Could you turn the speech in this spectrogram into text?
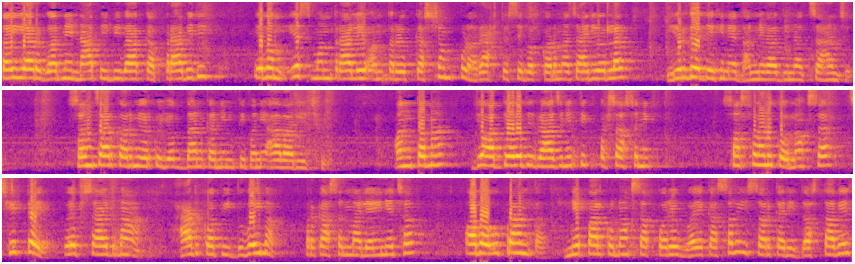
तयार गर्ने नापी विभागका प्राविधिक एवं यस मन्त्रालय अन्तर्गतका सम्पूर्ण राष्ट्र सेवक कर्मचारीहरूलाई हृदयदेखि नै धन्यवाद दिन चाहन्छु। सञ्चारकर्मीहरूको योगदानका निम्ति पनि आभारी छु। अन्तमा जो अध्यावधिक राजनीतिक प्रशासनिक संस्करणको नक्सा छिट्टै वेबसाइटमा हार्ड कपी दुवैमा प्रकाशनमा ल्याइनेछ। अब उपरान्त नेपालको नक्सा प्रयोग भएका सबै सरकारी दस्तावेज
